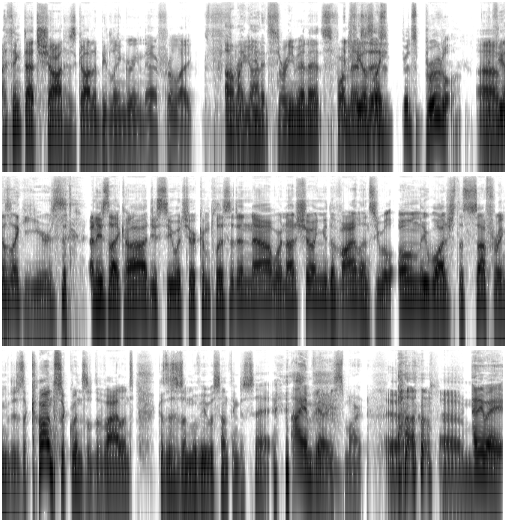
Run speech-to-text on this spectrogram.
I think that shot has got to be lingering there for like Oh my God, it's- three minutes, four it minutes. feels It's- like- it's brutal. It feels Um, like years. And he's like, ah, do you see what you're complicit in now? We're not showing you the violence. You will only watch the suffering that is a consequence of the violence because this is a movie with something to say. I am very smart. Uh, Um, um, anyway,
